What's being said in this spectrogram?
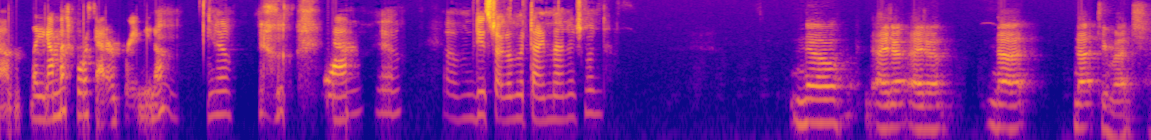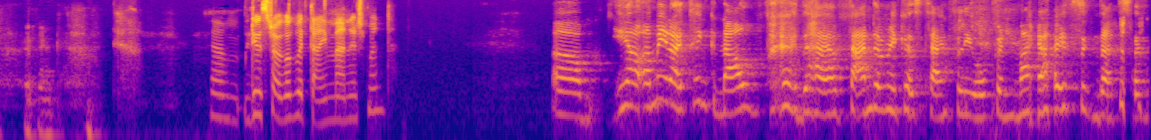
um like I'm much more scattered brain, you know. Yeah. Yeah. Yeah. Um, do you struggle with time management? No, I don't. I don't. Not not too much. I think. Um, do you struggle with time management? Um, yeah, I mean, I think now the pandemic has thankfully opened my eyes in that sense.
